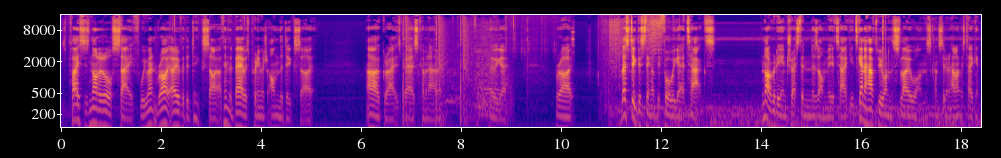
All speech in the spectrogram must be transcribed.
This place is not at all safe. We went right over the dig site. I think the bear was pretty much on the dig site. Oh, great. This bear's coming at me. There we go. Right. Let's dig this thing up before we get attacked. Not really interested in a zombie attack. It's going to have to be one of the slow ones, considering how long it's taken.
